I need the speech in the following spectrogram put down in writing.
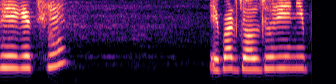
হয়ে গেছে। এবার জল ঝরিয়ে নিব।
